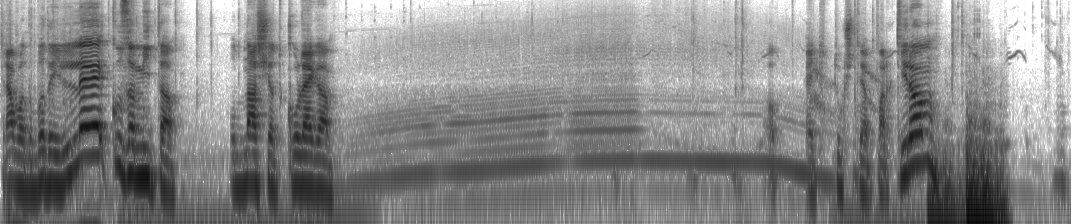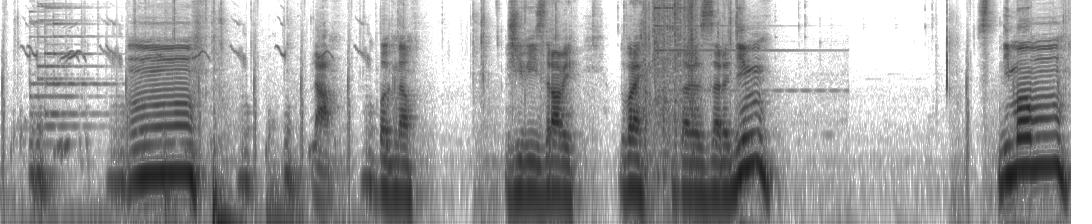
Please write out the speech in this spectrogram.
Трябва да бъде и леко замита от нашият колега. Оп. Ето тук ще я паркирам. да, бъгна. Живи и здрави. Добре, да я заредим. Снимам.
